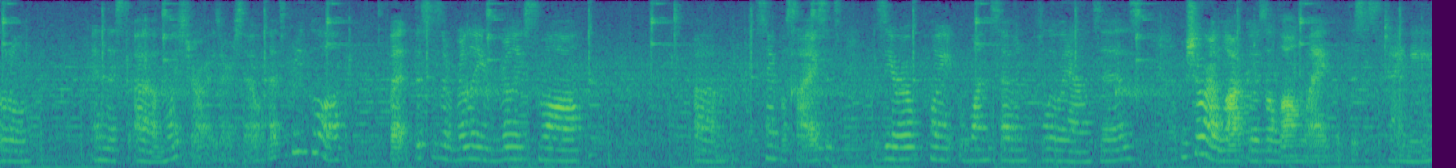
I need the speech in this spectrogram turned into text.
little, in this uh, moisturizer, so that's pretty cool. But this is a really, really small um, sample size. It's 0.17 fluid ounces. I'm sure a lot goes a long way, but this is tiny.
